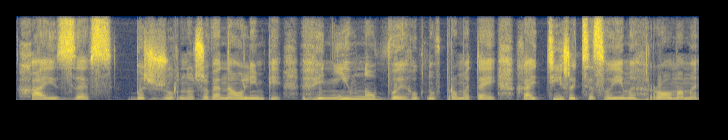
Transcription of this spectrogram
Хай Зевс безжурно живе на Олімпі, гнівно вигукнув Прометей, хай тішиться своїми громами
